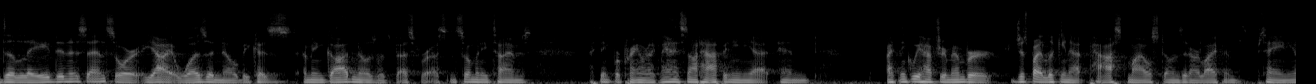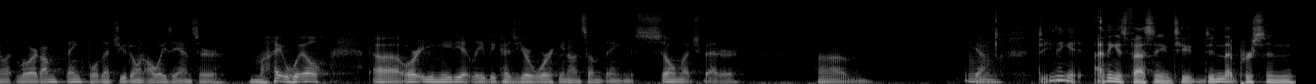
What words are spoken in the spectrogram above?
delayed in a sense or yeah it was a no because i mean god knows what's best for us and so many times i think we're praying we're like man it's not happening yet and i think we have to remember just by looking at past milestones in our life and saying you know what lord i'm thankful that you don't always answer my will uh, or immediately because you're working on something so much better um, yeah Mm. Do you think it, I think it's fascinating too? Didn't that person,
